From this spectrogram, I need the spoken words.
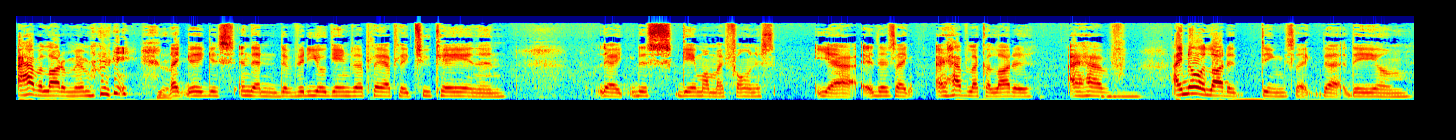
I have a lot of memory. Yeah. like they just, and then the video games I play, I play 2K, and then like this game on my phone is yeah. There's like I have like a lot of I have I know a lot of things like that they um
